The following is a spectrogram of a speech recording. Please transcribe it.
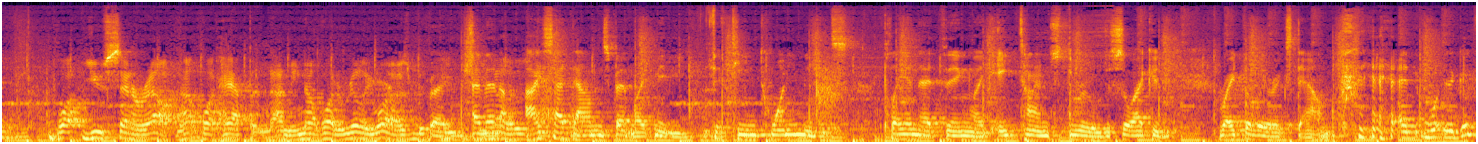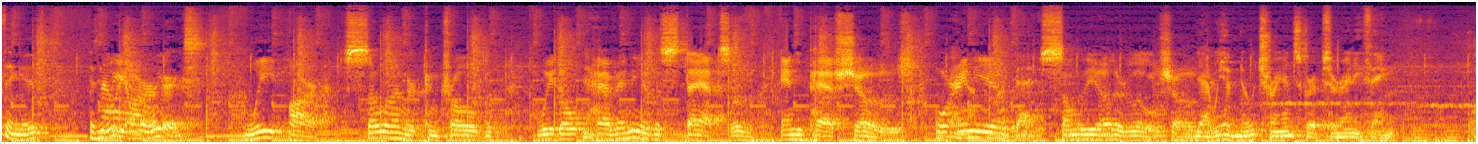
what you sent her out, not what happened. I mean, not what it really was, but Right. And then knows. I sat down and spent like maybe 15, 20 minutes playing that thing like eight times through just so I could write the lyrics down. and what, the good thing is, is now We I have are- the lyrics. We are so under control that we don't have any of the stats of any past shows or any of like that. some of the other little shows. Yeah, we have no transcripts or anything.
